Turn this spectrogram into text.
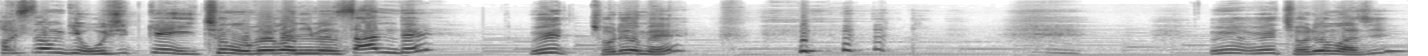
확성기 50개 2,500원이면 싼데? 왜 저렴해? 왜, 왜 저렴하지?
